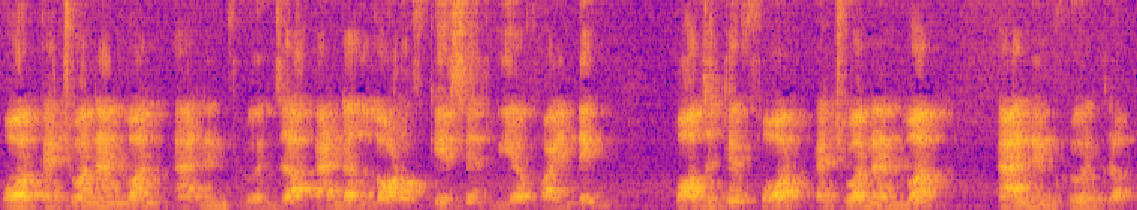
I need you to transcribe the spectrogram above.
for H1N1 and influenza and a lot of cases we are finding positive for H1N1 and influenza.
